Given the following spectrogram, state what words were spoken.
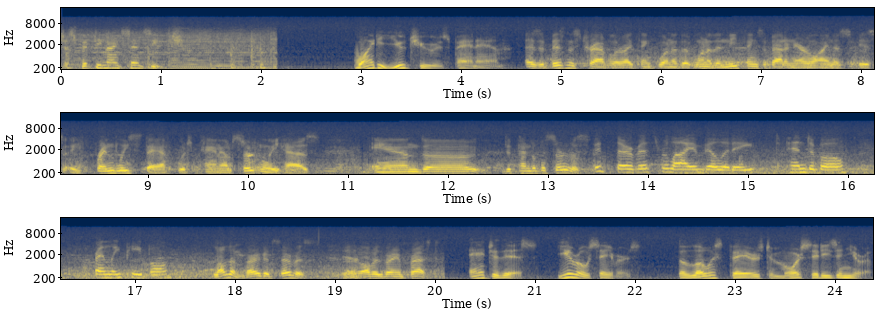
Just 59 cents each. Why do you choose Pan Am? As a business traveler, I think one of the one of the neat things about an airline is, is a friendly staff, which Pan Am certainly has, and uh, dependable service. Good service, reliability, dependable, friendly people. Love them. Very good service. Yeah. always very impressed. Add to this, Euro Savers, the lowest fares to more cities in Europe.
